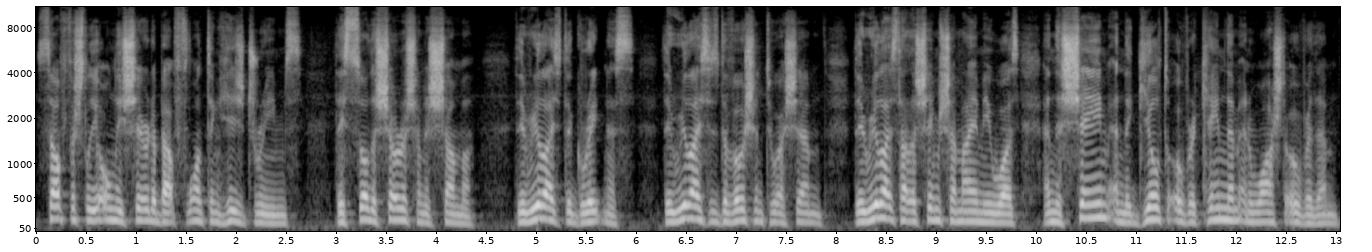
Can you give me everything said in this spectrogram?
selfishly only shared about flaunting his dreams. They saw the Shorish and Neshama. They realized the greatness. They realized his devotion to Hashem. They realized how the Shem Shamayim he was, and the shame and the guilt overcame them and washed over them.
